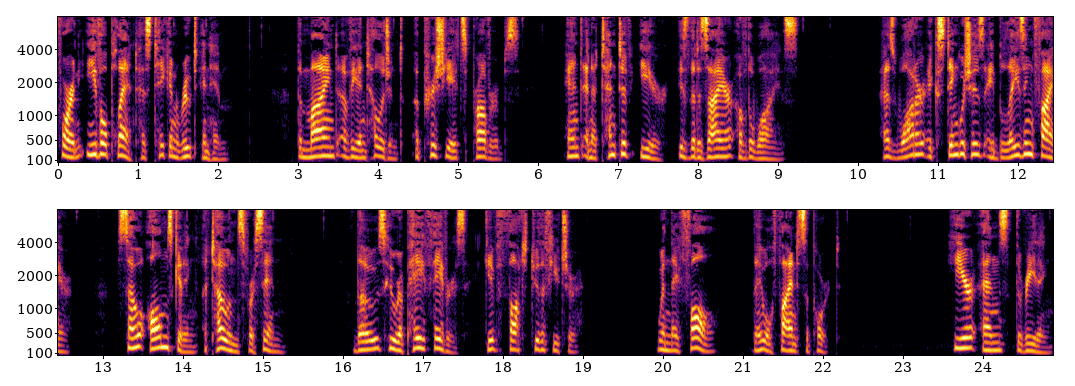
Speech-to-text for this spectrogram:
for an evil plant has taken root in him. The mind of the intelligent appreciates proverbs, and an attentive ear is the desire of the wise. As water extinguishes a blazing fire, so almsgiving atones for sin. Those who repay favors give thought to the future. When they fall, they will find support. Here ends the reading.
